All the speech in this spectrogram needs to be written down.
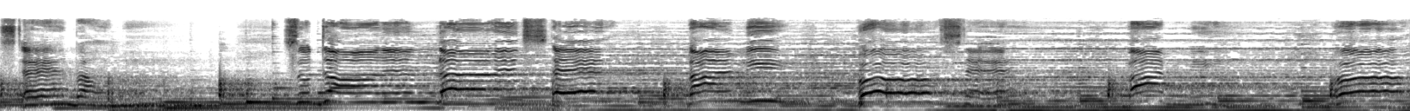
stand by me. So, darling, darling, stand by me. Oh, stand by me. Oh,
